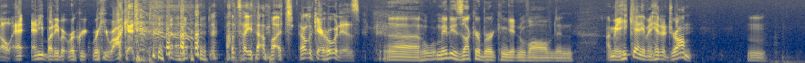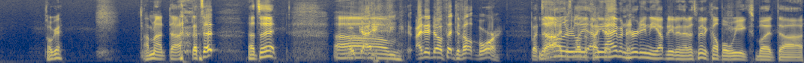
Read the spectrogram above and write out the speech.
Oh, a- anybody but Rikki, Rikki Rockett. I'll tell you that much. I don't care who it is. Uh, maybe Zuckerberg can get involved. And I mean, he can't even hit a drum. Hmm. okay, I'm not. Uh, That's it. that's it. Okay. Um, I didn't know if that developed more. But no, uh, I, just love really. the I fact mean, that- I haven't that- heard any update on that. It's been a couple weeks, but uh,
